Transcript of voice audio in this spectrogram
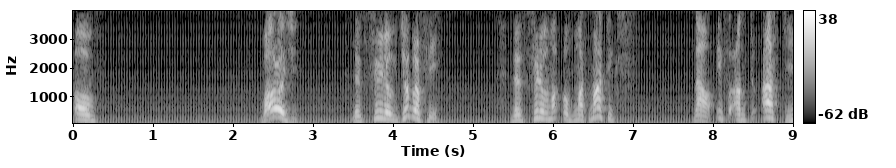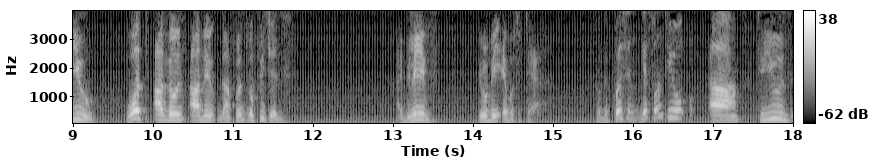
of biology, the field of geography, the field of, of mathematics. Now, if I'm to ask you, what are those are the graphological features? I believe you will be able to tell. So the question, just want you uh, to use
